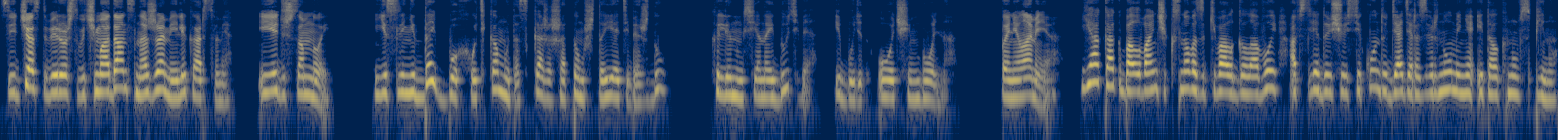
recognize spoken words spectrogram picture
Сейчас ты берешь свой чемодан с ножами и лекарствами и едешь со мной. Если, не дай бог, хоть кому-то скажешь о том, что я тебя жду, клянусь, я найду тебя, и будет очень больно. Поняла меня?» Я, как болванчик, снова закивала головой, а в следующую секунду дядя развернул меня и толкнул в спину.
